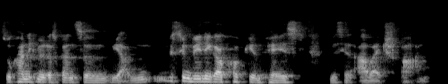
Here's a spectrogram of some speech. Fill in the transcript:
So kann ich mir das Ganze ja, ein bisschen weniger Copy and Paste, ein bisschen Arbeit sparen.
